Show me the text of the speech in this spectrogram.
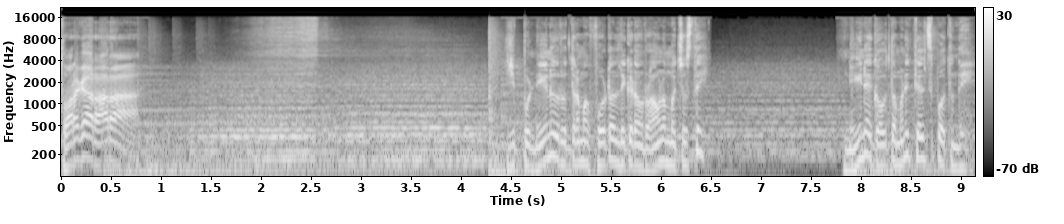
త్వరగా రారా. ఇప్పుడు నేను రుద్రమ్మ ఫోటోలు దిగడం రాములమ్మ చూస్తే నేనే గౌతమని తెలిసిపోతుంది.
